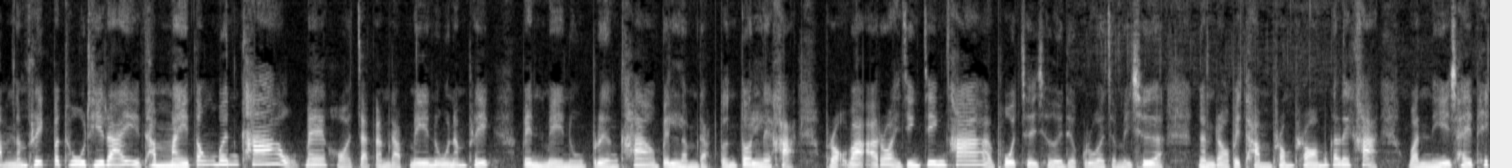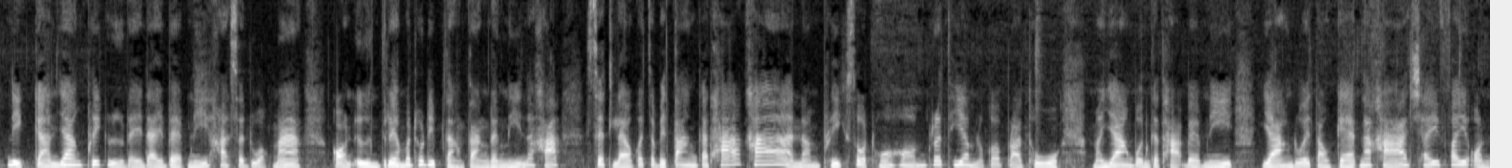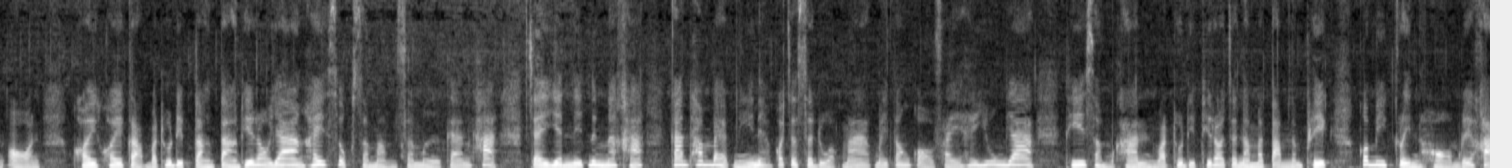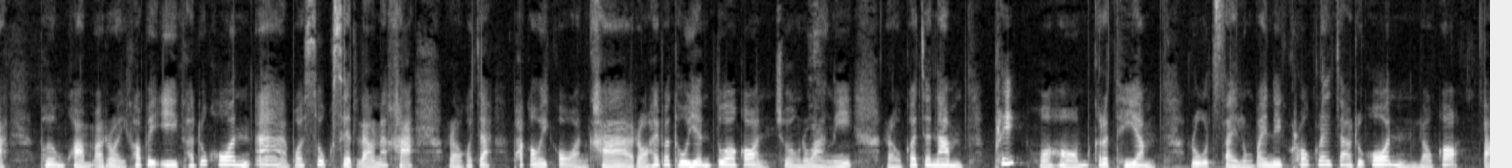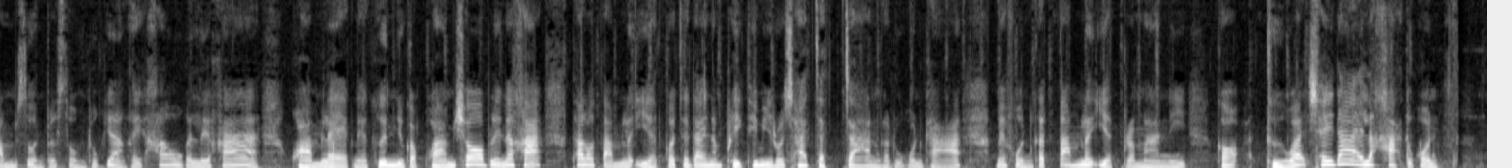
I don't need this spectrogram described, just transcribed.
ตำน้ำพริกปลาทูทีไรทำไมต้องเบิ้ลข้าว แม่ขอจัดลำดับเมนูน้ำพริก เป็นเมนูเปลืองข้าวเป็นลำดับต้นๆเลยค่ะ เพราะว่าอร่อยจริง ๆ ค่ะ พูดเฉยๆ เดี๋ยวกลัวจะไม่เชื่อ งั้นเราไปทำพร้อม ๆ กันเลยค่ะ วันนี้ใช้เทคนิคการย่างพริกหรือใด ๆ แบบนี้ค่ะสะดวกมาก ก่อนอื่นเตรียมวัตถุดิบต่างๆ ดังนี้นะคะ เสร็จแล้วก็จะไปตั้งกระทะค่ะนำพริกสดหัวหอมกระเทียมแล้วก็ปลาทู มาย่างบนกระทะแบบนี้ย่างด้วยเตาแก๊สนะคะ ใช้ไฟอ่อนๆ ค่อยๆกลับวัตถุดิบต่างๆ ที่เราย่างให้สุกสม่ำเสมอกันค่ะ ใจเย็นนิดนึงนะคะ การทำแบบนี้เนี่ยก็จะสะดวกมากไม่ต้องก่อไฟให้ยุ่งยากที่สำคัญ วัตถุดิบที่เราจะนำมาตำน้ำพริก ก็มีกลิ่นหอมด้วยค่ะ เพิ่มความอร่อยเข้าไปอีกค่ะทุกคนอ่าพอสุกเสร็จแล้วนะคะ เราก็จะพักเอาไว้ก่อนค่ะรอให้ปลาทูเย็นตัวก่อนช่วงระหว่างนี้ เราก็จะนำพริกหัวหอมกระเทียม รูดใส่ลงไปในครกเลยจ้าทุกคน แล้วก็ ตำส่วนผสมทุกอย่างให้เข้ากันเลยค่ะ ความแหลกเนี่ยขึ้นอยู่กับความชอบเลยนะคะ ถ้าเราตำละเอียดก็จะได้น้ำพริกที่มีรสชาติจัดจ้านค่ะทุกคนค่ะแม่ฝนก็ตำละเอียดประมาณนี้ ก็ถือว่าใช้ได้ละค่ะทุกคน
